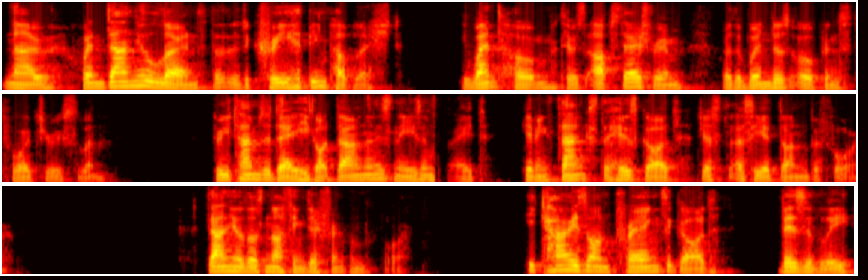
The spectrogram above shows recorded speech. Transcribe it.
Now, when Daniel learned that the decree had been published, he went home to his upstairs room where the windows opened toward Jerusalem. Three times a day he got down on his knees and prayed, giving thanks to his God just as he had done before. Daniel does nothing different from before. He carries on praying to God visibly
